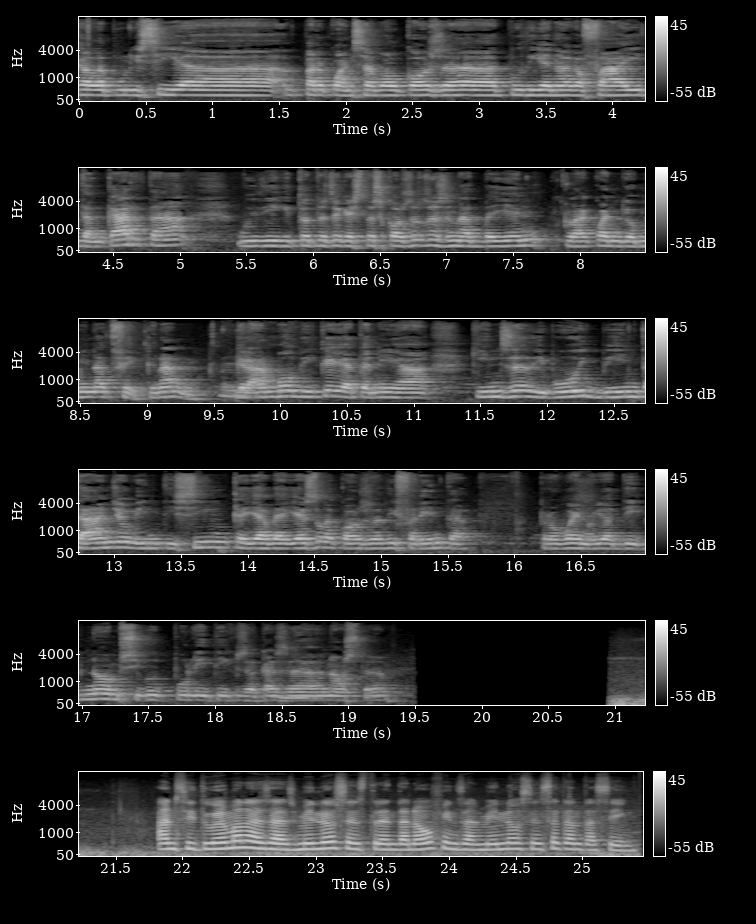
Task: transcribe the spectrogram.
que la policia per qualsevol cosa et podien agafar i tancar-te, vull dir, totes aquestes coses les he anat veient, clar, quan jo m'he anat fent gran. Gran vol dir que ja tenia 15, 18, 20 anys o 25, que ja veies la cosa diferent. Però bueno, ja et dic, no hem sigut polítics a casa nostra. Ens situem en els anys 1939 fins al 1975,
